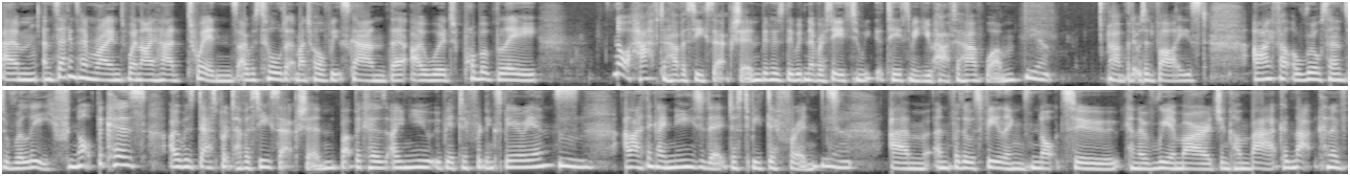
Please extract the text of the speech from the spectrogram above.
Um, and second time round, when I had twins, I was told at my 12 week scan that I would probably not have to have a C section because they would never say to me, say to me, "You have to have one." yeah. Um, but it was advised. And I felt a real sense of relief, not because I was desperate to have a C section, but because I knew it would be a different experience. And I think I needed it just to be different. Yeah. Um, and for those feelings not to kind of re-emerge and come back. And that kind of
